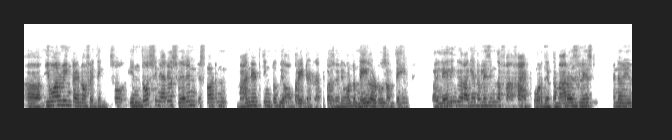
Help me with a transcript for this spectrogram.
uh, evolving kind of a thing. So in those scenarios wherein it's not a mandate thing to be operated, right? because when you want to nail or do something, while nailing, you're again releasing the fat over there. The marrow is released and you're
